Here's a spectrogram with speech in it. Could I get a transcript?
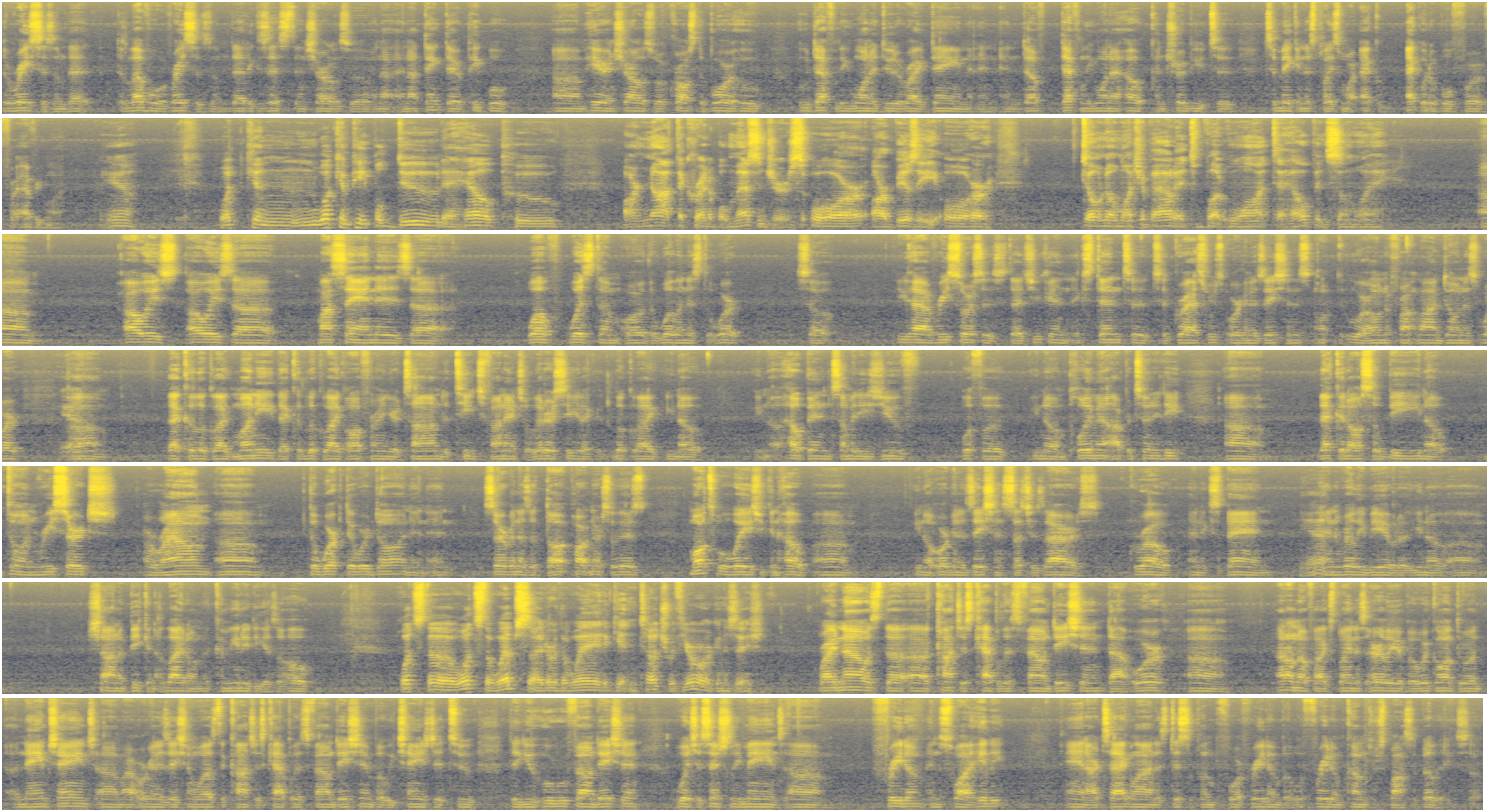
the racism that the level of racism that exists in Charlottesville, and I, and I think there are people um, here in Charlottesville across the board who who definitely want to do the right thing and, and def- definitely want to help contribute to, to making this place more equ- equitable for, for everyone. Yeah. What can what can people do to help who are not the credible messengers or are busy or don't know much about it but want to help in some way? Um, always always uh, my saying is uh, wealth, wisdom, or the willingness to work. So you have resources that you can extend to, to grassroots organizations who are on the front line doing this work. Yeah. Um, that could look like money. That could look like offering your time to teach financial literacy. That could look like you know, you know, helping some of these youth with a you know employment opportunity. Um, that could also be you know doing research around um, the work that we're doing and, and serving as a thought partner. So there's multiple ways you can help, um, you know, organizations such as ours grow and expand yeah. and really be able to, you know, um, shine a beacon of light on the community as a whole. What's the What's the website or the way to get in touch with your organization? Right now, it's the uh, Conscious Capitalist Foundation.org. Um, I don't know if I explained this earlier, but we're going through a, a name change. Um, our organization was the Conscious Capitalist Foundation, but we changed it to the Uhuru Foundation, which essentially means um, freedom in Swahili. And our tagline is discipline before freedom, but with freedom comes responsibility. So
